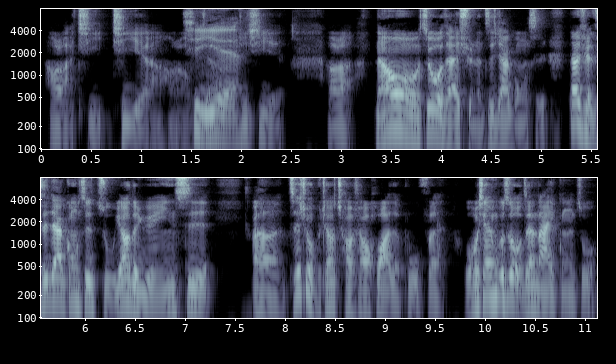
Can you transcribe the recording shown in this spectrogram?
好了，企企业啊，好了，企业，企业。好了，然后所以我才选了这家公司。那选这家公司主要的原因是，呃，这就比较悄悄话的部分。我先不说我在哪里工作，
